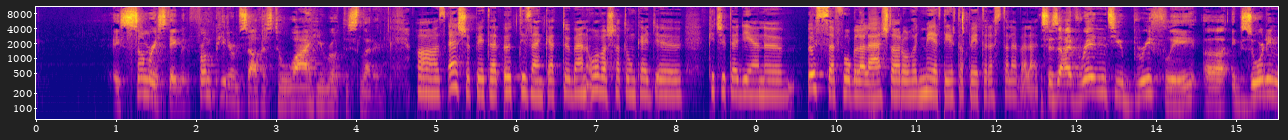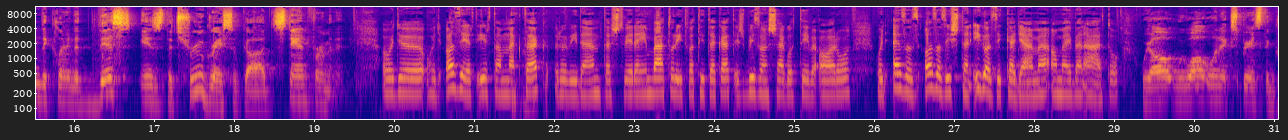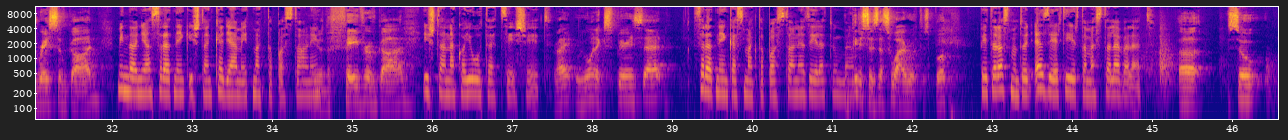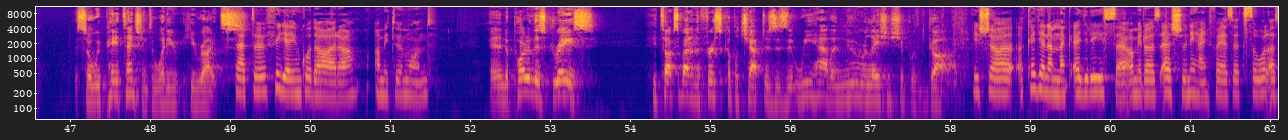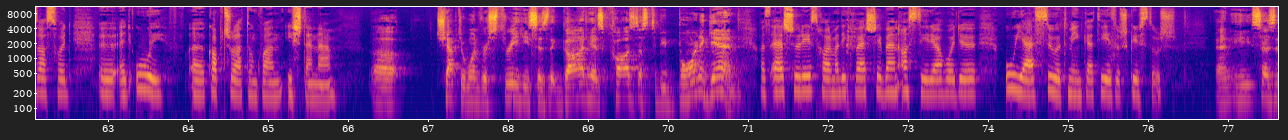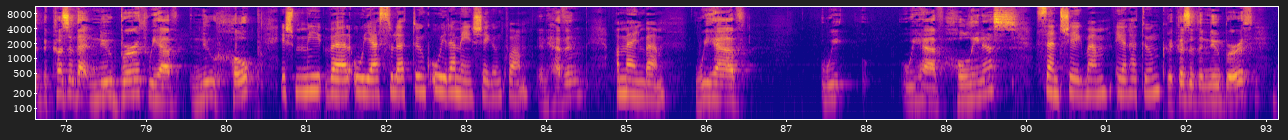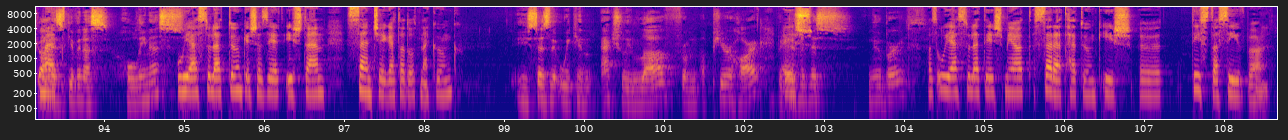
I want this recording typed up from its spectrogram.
a summary statement from Peter himself as to why he wrote this letter. Az 1 Péter 5.12-ben olvashatunk egy kicsit egy ilyen összefoglalást arról, hogy miért írta Péter ezt a levelet. says, "I've written to you briefly, uh, exhorting and declaring that this is the true grace of God. Stand firm in it." Hogy, hogy azért írtam nektek, röviden, testvéreim, bátorítva titeket, és bizonságot téve arról, hogy ez az, az az Isten igazi kegyelme, amelyben álltok. We all we all want to experience the grace of God, Mindannyian szeretnénk Isten kegyelmét you megtapasztalni, know, the favor of God, Istennek a jó tetszését. right? We want to experience that. Szeretnénk ezt megtapasztalni az életünkben. Peter says, "That's why I wrote this book." Péter azt mondta, hogy ezért írtam ezt a levelet. Uh, so, so we pay attention to what he, he writes. Tehát figyeljünk oda arra, amit ő mond. And a part of this grace he talks about in the first couple chapters is that we have a new relationship with God. És a, a kegyelemnek egy része, amiről az első néhány fejezet szól, az az, hogy ö, egy új ö, kapcsolatunk van Istennel. Uh, chapter 1, verse 3, he says that God has caused us to be born again. Az első rész harmadik versében azt írja, hogy ő újjá szült minket Jézus Krisztus. And he says that because of that new birth, we have new hope És mivel újjá születtünk, új reménységünk van in heaven. a mennyben. We have, we, we have holiness. Szentségben élhetünk, Because of the new birth, God has given us holiness. újjá születtünk, és ezért Isten szentséget adott nekünk. He says that we can actually love from a pure heart because of this. Az újjászületés miatt szerethetünk is tiszta szívből.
